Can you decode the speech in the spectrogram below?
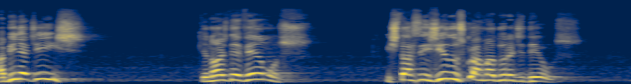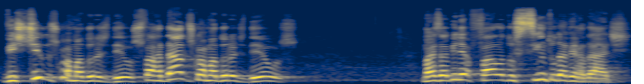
A Bíblia diz que nós devemos estar cingidos com a armadura de Deus, vestidos com a armadura de Deus, fardados com a armadura de Deus, mas a Bíblia fala do cinto da verdade.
